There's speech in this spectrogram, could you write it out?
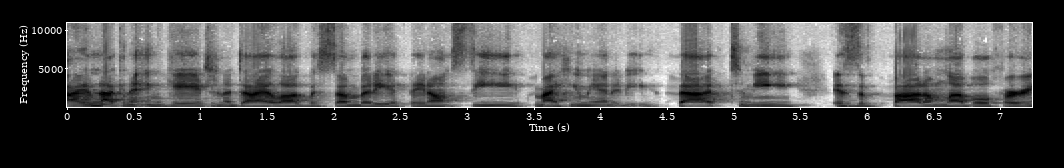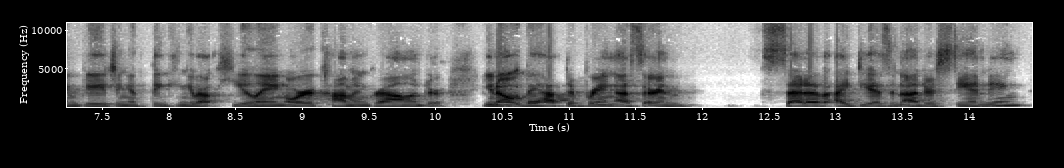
I am not going to engage in a dialogue with somebody if they don't see my humanity. That to me is the bottom level for engaging and thinking about healing or a common ground or you know, they have to bring a certain set of ideas and understanding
